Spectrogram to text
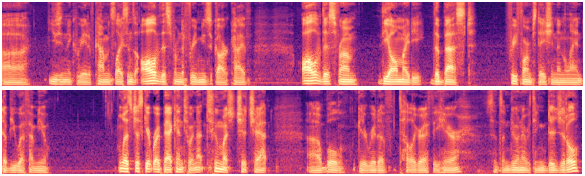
uh, using the Creative Commons license. All of this from the Free Music Archive. All of this from the almighty, the best freeform station in the land, WFMU. Let's just get right back into it. Not too much chit chat. Uh, we'll get rid of telegraphy here since I'm doing everything digital.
